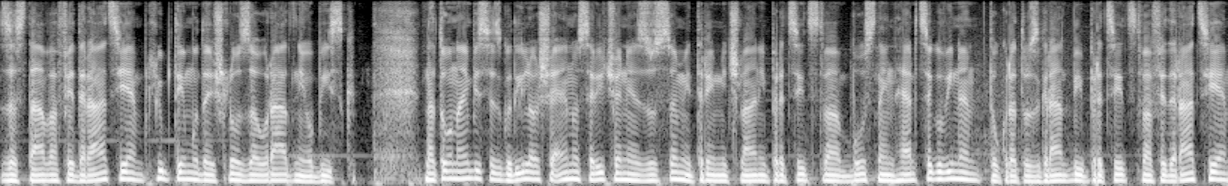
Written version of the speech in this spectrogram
zastava federacije, kljub temu, da je šlo za uradni obisk. Na to naj bi se zgodilo še eno srečanje z vsemi tremi člani predsedstva Bosne in Hercegovine, tokrat v zgradbi predsedstva federacije,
